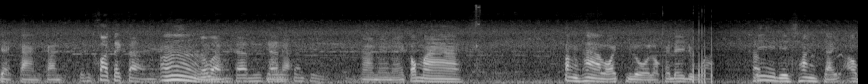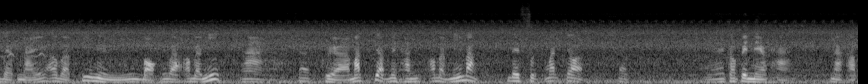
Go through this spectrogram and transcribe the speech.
แตกต่างกันเป็นข้อแตกต่างเออ ระหว่างการการนั่นแหละ การปลูกอ่าไหนๆก็มาตั้ง 500กิโลเราก็ได้ดูว่าครับนี่เดี๋ยวช่างใจเอาแบบไหน เอาแบบที่หนึ่งบอกดีกว่าเอาแบบนี้อ่า ครับเผื่อมัดยอดไม่ทันเอาแบบนี้บ้างได้ฝึกมัดยอดครับนี่ก็เป็นแนวทางนะครับ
